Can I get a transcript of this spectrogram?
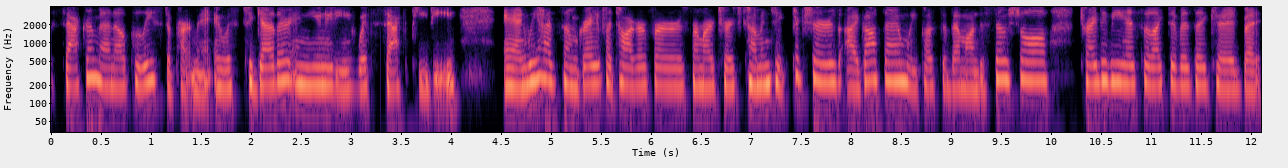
Sacramento Police Department. It was together in unity with SAC PD. And we had some great photographers from our church come and take pictures. I got them, we posted them onto social, tried to be as selective as I could, but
